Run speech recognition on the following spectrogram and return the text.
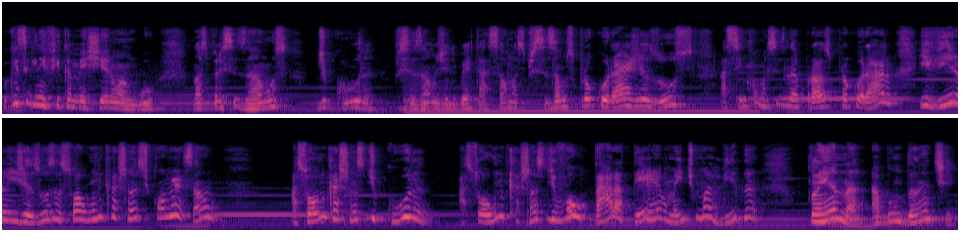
O que significa mexer um angu? Nós precisamos de cura, precisamos de libertação, nós precisamos procurar Jesus, assim como esses leprosos procuraram e viram em Jesus a sua única chance de conversão, a sua única chance de cura, a sua única chance de voltar a ter realmente uma vida plena, abundante.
